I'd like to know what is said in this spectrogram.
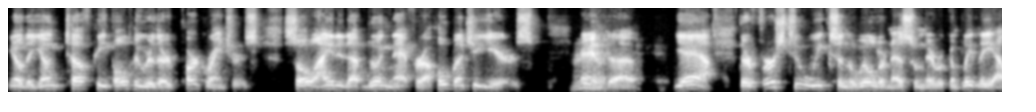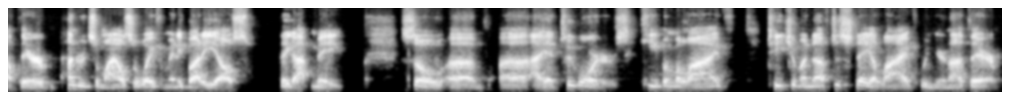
You know, the young, tough people who were their park rangers. So I ended up doing that for a whole bunch of years. Really? And uh, yeah, their first two weeks in the wilderness, when they were completely out there, hundreds of miles away from anybody else, they got me. So uh, uh, I had two orders keep them alive, teach them enough to stay alive when you're not there.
